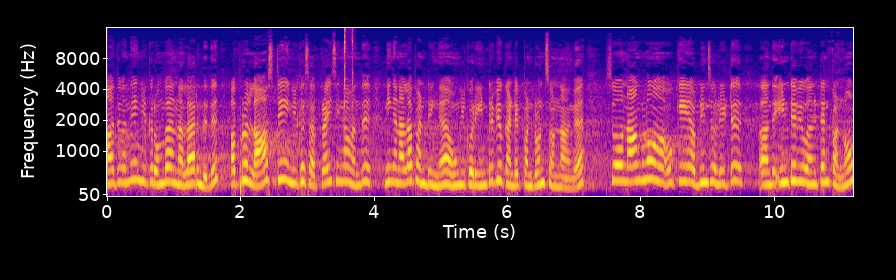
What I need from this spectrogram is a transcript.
அது வந்து எங்களுக்கு ரொம்ப நல்லா இருந்தது. அப்புறம் லாஸ்ட் டே எங்களுக்கு சர்ப்ரைசிங்காக வந்து நீங்கள் நல்லா பண்ணுறீங்க உங்களுக்கு ஒரு இன்டர்வியூ கண்டக்ட் பண்ணுறோன்னு சொன்னாங்க. ஸோ நாங்களும் ஓகே அப்படின்னு சொல்லிட்டு அந்த இன்டர்வியூ அட்டன் பண்ணோம்.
